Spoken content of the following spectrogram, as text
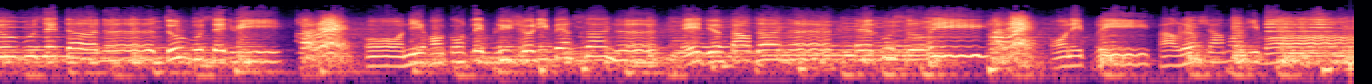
tout vous étonne, tout vous séduit. On y rencontre les plus jolies personnes, et Dieu pardonne, elles vous sourient. On est pris par leur charmant divan,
